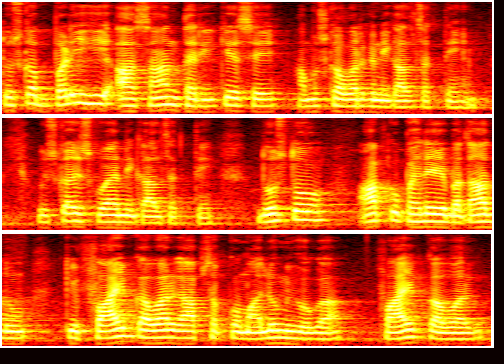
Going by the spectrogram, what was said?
तो उसका बड़ी ही आसान तरीके से हम उसका वर्ग निकाल सकते हैं, उसका स्क्वायर निकाल सकते हैं। दोस्तों, आपको पहले ये बता दूँ कि फाइव का वर्ग आप सबको मालूम ही होगा फाइव का वर्ग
